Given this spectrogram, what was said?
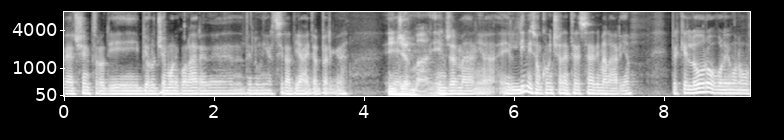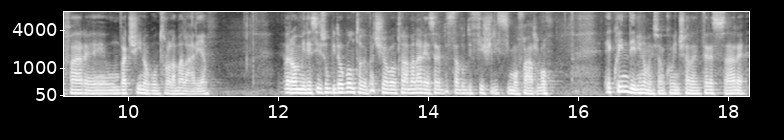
È al centro di biologia molecolare de, dell'Università di Heidelberg in eh, Germania. In Germania. E lì mi sono cominciato a interessare di malaria, perché loro volevano fare un vaccino contro la malaria. Però mi resi subito conto che il vaccino contro la malaria sarebbe stato difficilissimo farlo. E quindi mi sono cominciato a interessare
